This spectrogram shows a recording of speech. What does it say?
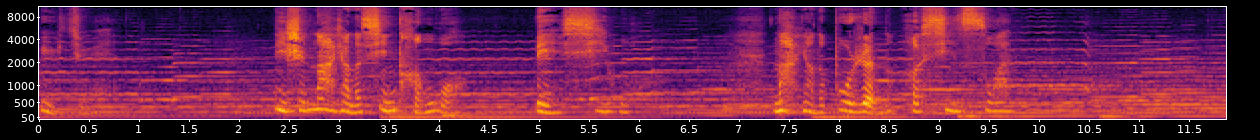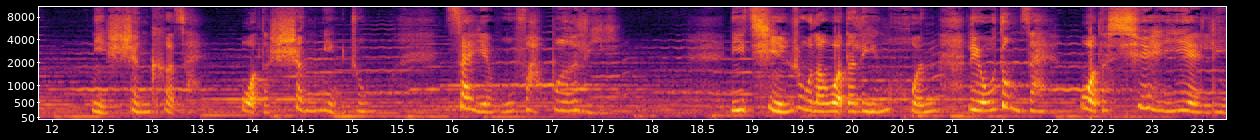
欲绝。你是那样的心疼我，怜惜我，那样的不忍和心酸。你深刻在我的生命中，再也无法剥离。你侵入了我的灵魂，流动在。我的血液里，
